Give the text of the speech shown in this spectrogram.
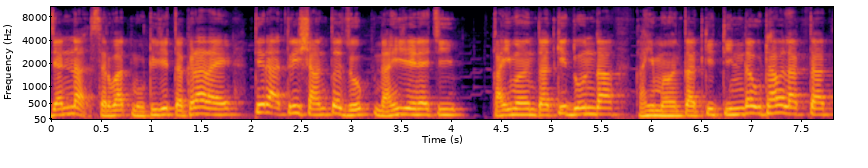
ज्यांना सर्वात मोठी जी तक्रार आहे ते रात्री शांत झोप नाही येण्याची. काही म्हणतात की दोनदा काही म्हणतात की तीनदा उठावं लागतात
